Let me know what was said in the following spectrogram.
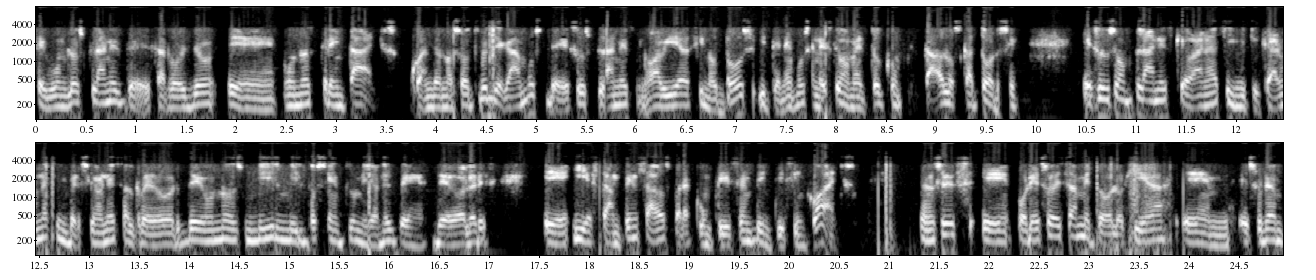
según los planes de desarrollo eh, unos 30 años. Cuando nosotros llegamos de esos planes no había sino dos y tenemos en este momento completados los 14 esos son planes que van a significar unas inversiones alrededor de unos mil, mil doscientos millones de, de dólares eh, y están pensados para cumplirse en 25 años. Entonces, eh, por eso esa metodología em, es una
